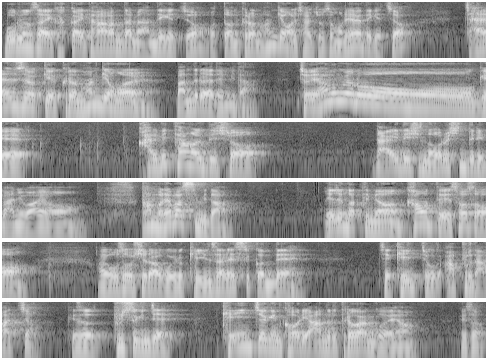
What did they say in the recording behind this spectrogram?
모르는 사이에 가까이 다가간다면 안 되겠죠. 어떤 그런 환경을 잘 조성을 해야 되겠죠. 자연스럽게 그런 환경을 만들어야 됩니다. 저희 한국면옥에 갈비탕을 드시러 나이 드신 어르신들이 많이 와요. 한번 해봤습니다. 예전 같으면 카운터에 서서 아, 어서 오시라고 이렇게 인사를 했을 건데 제 개인적으로 앞으로 나갔죠. 그래서 불쑥 이제 개인적인 거리 안으로 들어간 거예요. 그래서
